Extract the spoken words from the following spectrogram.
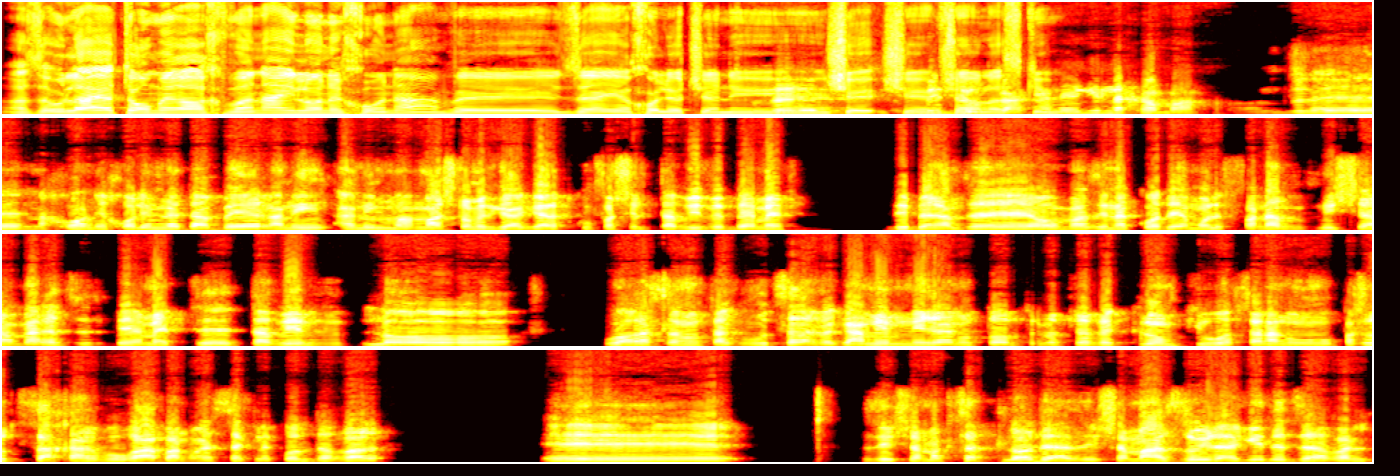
אז אולי אתה אומר ההכוונה היא לא נכונה, וזה יכול להיות שאני, ו- ש, שאפשר בדיוק, להסכים. אני אגיד לך מה, זה נכון, יכולים לדבר, אני, אני ממש לא מתגעגע לתקופה של תביב, ובאמת, דיבר על זה או מאזין הקודם או לפניו, מי שאמר את זה, באמת, אה, תביב לא... הוא הרס לנו את הקבוצה, וגם אם נראינו טוב, זה לא שווה כלום, כי הוא עשה לנו פשוט סחר, והוא ראה בנו עסק לכל דבר. אה, זה יישמע קצת, לא יודע, זה יישמע הזוי להגיד את זה, אבל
